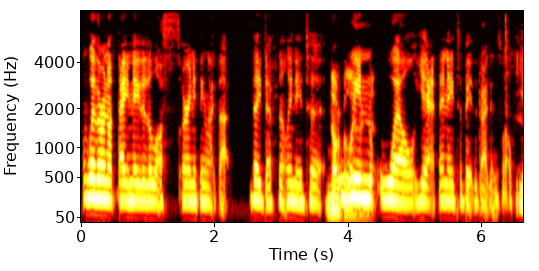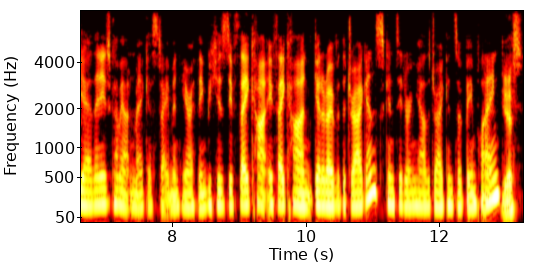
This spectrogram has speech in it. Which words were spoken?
whether or not they needed a loss or anything like that, they definitely need to Not a believer in win that. well. Yeah, they need to beat the Dragons well. Yeah, they need to come out and make a statement here. I think because if they can't, if they can't get it over the Dragons, considering how the Dragons have been playing, Yes.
